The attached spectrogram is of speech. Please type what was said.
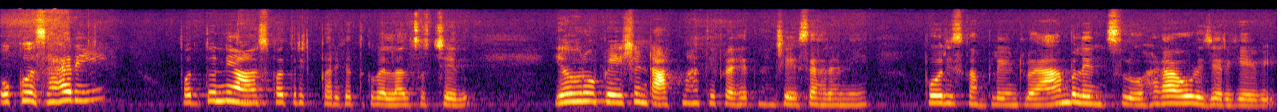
ఒక్కోసారి పొద్దున్నే ఆసుపత్రికి పరిగెత్తుకు వెళ్ళాల్సి వచ్చేది. ఎవరో పేషెంట్ ఆత్మహత్య ప్రయత్నం చేశారని పోలీస్ కంప్లైంట్లు అంబులెన్స్లు హడావుడి జరిగేవి.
